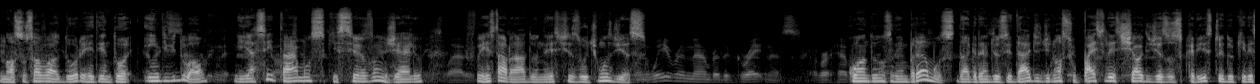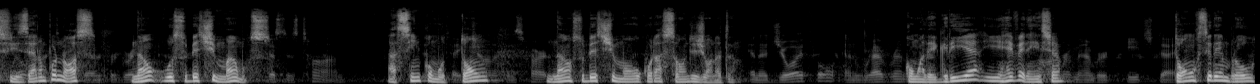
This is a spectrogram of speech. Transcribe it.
nosso Salvador e Redentor individual, e aceitarmos que seu Evangelho foi restaurado nestes últimos dias. Quando nos lembramos da grandiosidade de nosso Pai Celestial de Jesus Cristo e do que eles fizeram por nós, não os subestimamos. Assim como Tom não subestimou o coração de Jonathan. Com alegria e reverência, Tom se lembrou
